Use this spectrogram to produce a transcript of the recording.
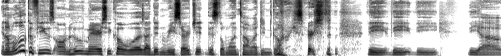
and I'm a little confused on who Mary Seacole was. I didn't research it. This is the one time I didn't go research the the the the, the uh,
